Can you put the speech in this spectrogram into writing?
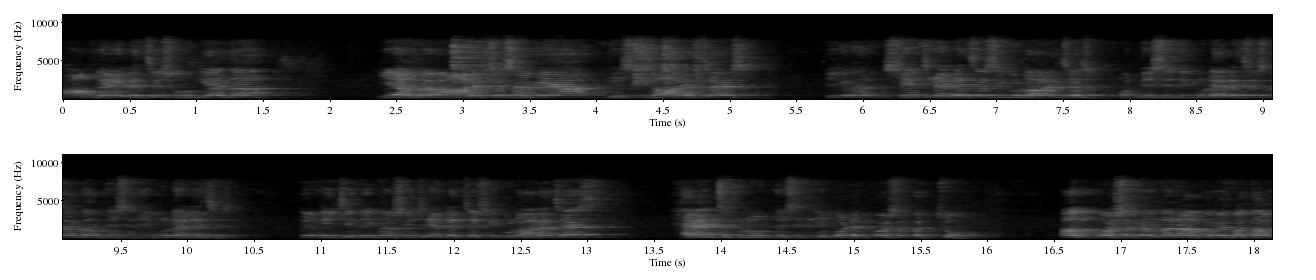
आपने से शुरू किया था। ये हमारा आर एच एस आ गया this is R H S ठीक है ना? Since L H S equal R H S और this is equal L H S कर दो this is equal L H S फिर नीचे देखना since L H S equal R H S hence prove this is important question बच्चों। अब क्वेश्चन नंबर आपको मैं बताऊँ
